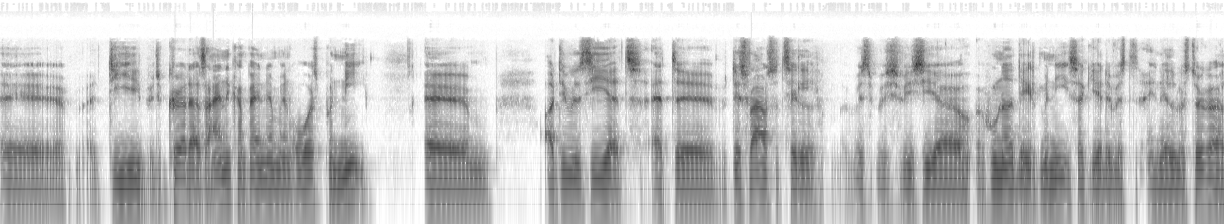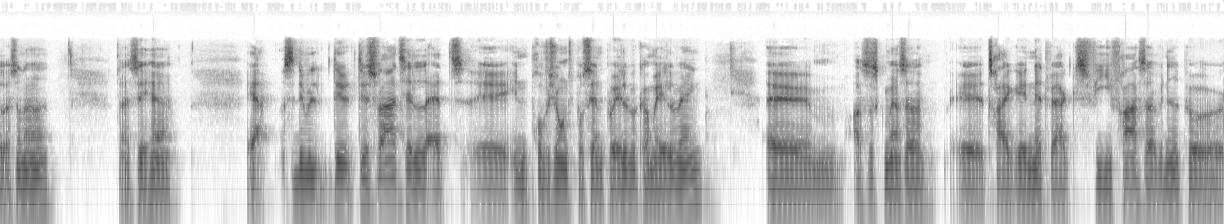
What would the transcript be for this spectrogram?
øh, de kører deres egne kampagner med en ROAS på 9. Øh, og det vil sige, at, at øh, det svarer så til, hvis, hvis vi siger 100 delt med 9, så giver det vist en 11 stykker eller sådan noget. Lad os se her. Ja, så det, vil, det, det svarer til at øh, en provisionsprocent på 11,11, ikke? Øhm, og så skal man så øh, trække netværksfee fra, så er vi nede på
